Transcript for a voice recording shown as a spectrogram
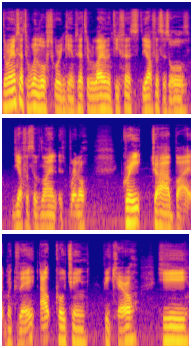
the Rams have to win low scoring games. They have to rely on the defense. The offense is old. The offensive line is brittle. Great job by McVay out coaching Pete Carroll. He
